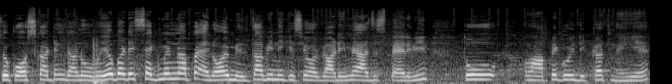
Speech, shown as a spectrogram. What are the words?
so cost cutting done over but इस सेगमेंट में आपको एलॉय मिलता भी नहीं किसी और गाड़ी में एज अ स्पेयर व्हील तो वहाँ पर कोई दिक्कत नहीं है।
